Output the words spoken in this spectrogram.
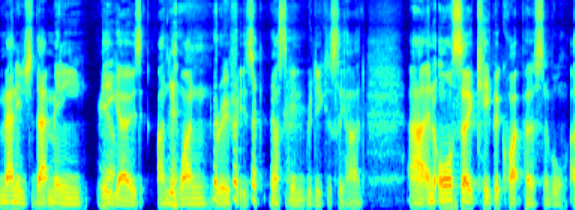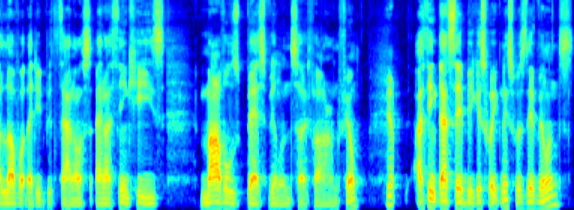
manage that many Yeah. egos under one roof is must have been ridiculously hard. Uh, and also keep it quite personable. I love what they did with Thanos, and I think he's Marvel's best villain so far on film. Yep. I think that's their biggest weakness was their villains.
